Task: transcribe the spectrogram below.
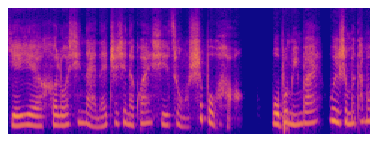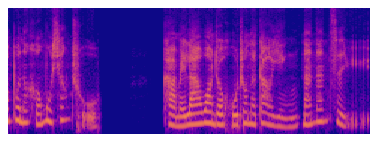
爷爷和罗西奶奶之间的关系总是不好，我不明白为什么他们不能和睦相处。卡梅拉望着湖中的倒影，喃喃自语：“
